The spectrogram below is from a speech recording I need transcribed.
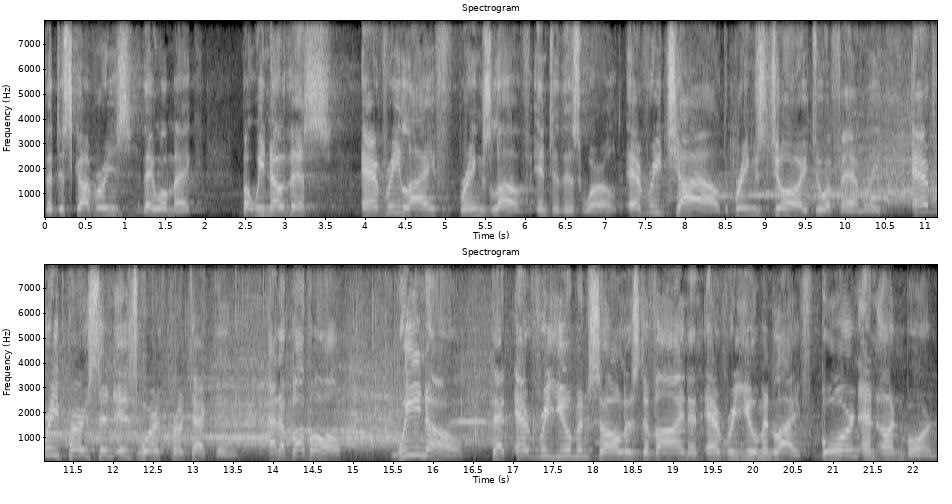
the discoveries they will make. But we know this every life brings love into this world, every child brings joy to a family. Every person is worth protecting. And above all, we know that every human soul is divine and every human life, born and unborn,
